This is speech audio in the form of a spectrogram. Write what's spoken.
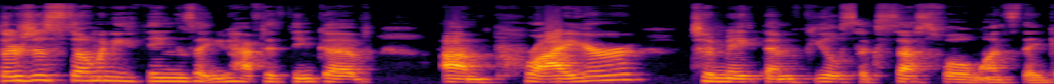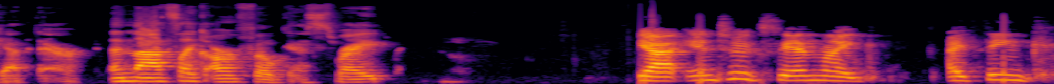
there's just so many things that you have to think of um, prior to make them feel successful once they get there. And that's like our focus, right? Yeah. And to expand, like, I think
